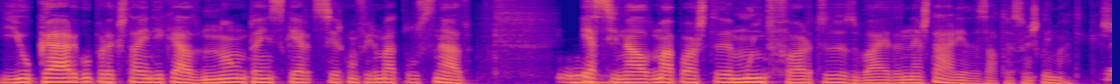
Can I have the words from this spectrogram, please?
e o cargo para que está indicado não tem sequer de ser confirmado pelo Senado. É sinal de uma aposta muito forte de Biden nesta área das alterações climáticas.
